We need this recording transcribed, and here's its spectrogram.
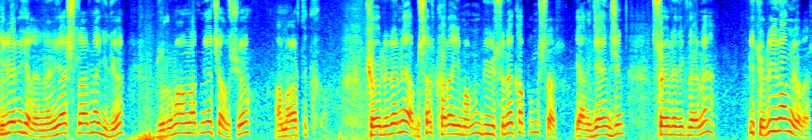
ileri gelenleri yaşlarına gidiyor. Durumu anlatmaya çalışıyor. Ama artık köylüler ne yapmışlar? Kara imamın büyüsüne kapılmışlar. Yani gencin söylediklerine bir türlü inanmıyorlar.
